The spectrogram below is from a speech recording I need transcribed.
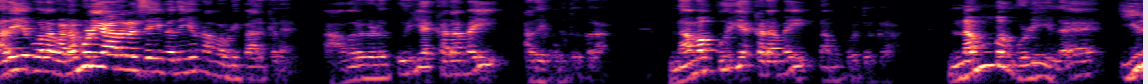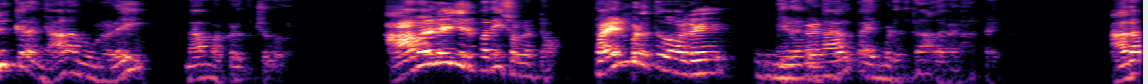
அதே போல வடமொழியாளர்கள் செய்வதையும் நாம் அப்படி பார்க்கல. அவர்களுக்குரிய கடமை அதை கொடுத்திருக்கிறார். நமக்குரிய கடமை நாம் கொடுத்திருக்கிறார். நம்ம மொழியில இருக்கிற ஞான நூல்களை நாம் மக்களுக்கு சொல்லுவோம் அவர்கள் இருப்பதை சொல்லட்டும். பயன்படுத்துபவர்கள் இதை வேணாலும் பயன்படுத்திட்டோம் அதை வேணாலும் பயன்படுத்தும் அதை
